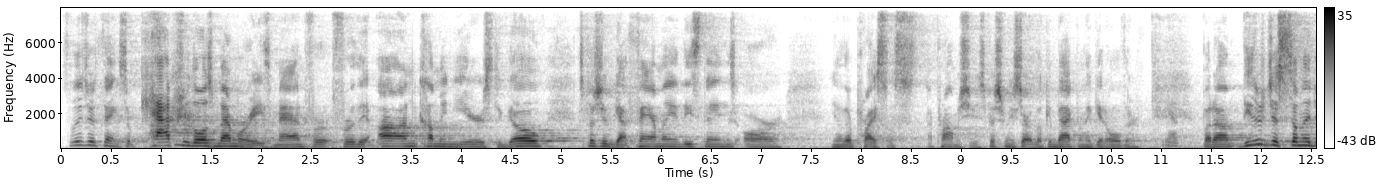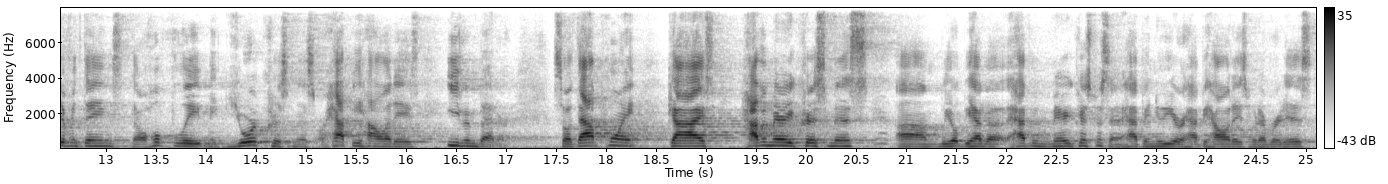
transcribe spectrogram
So these are things. So capture those memories, man, for, for the oncoming years to go. Especially if you've got family. These things are, you know, they're priceless. I promise you. Especially when you start looking back when they get older. Yep. But um, these are just some of the different things that will hopefully make your Christmas or happy holidays even better. So at that point, guys, have a Merry Christmas. Um, we hope you have a happy Merry Christmas and a Happy New Year or Happy Holidays, whatever it is.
